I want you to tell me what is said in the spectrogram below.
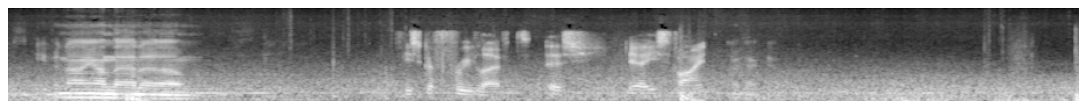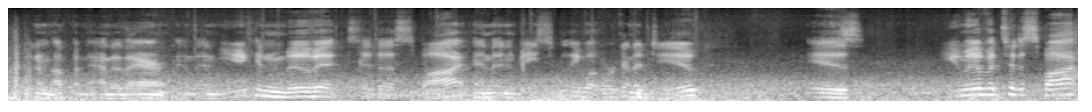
Just keep an eye on that. Um. He's got three left. Ish. Yeah, he's fine. Okay, good. Get him up and out of there, and then you can move it to the spot. And then basically, what we're gonna do is you move it to the spot.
